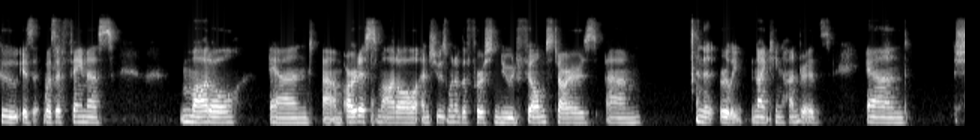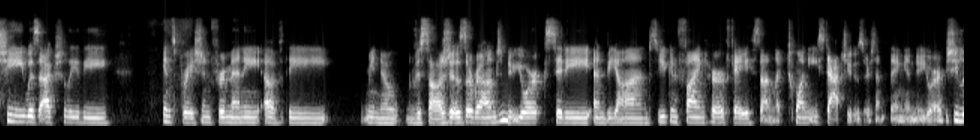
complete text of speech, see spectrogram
who is was a famous model and um, artist model, and she was one of the first nude film stars um, in the early 1900s. And she was actually the inspiration for many of the you know visages around New York City and beyond. So you can find her face on like 20 statues or something in New York. She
